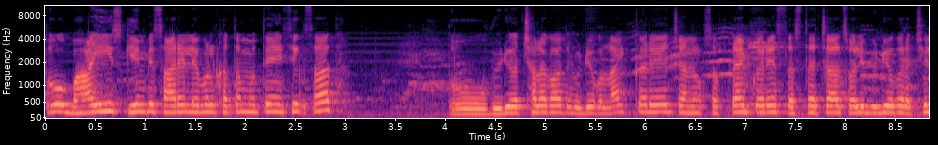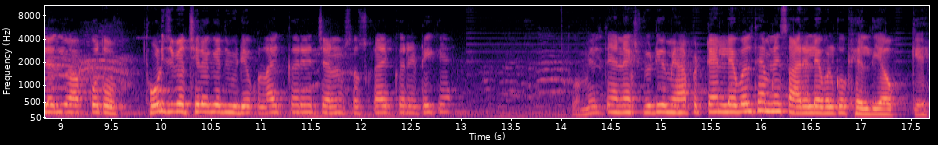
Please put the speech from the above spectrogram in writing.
तो भाई, इस गेम के सारे लेवल ख़त्म होते हैं इसी के साथ। तो वीडियो अच्छा लगा तो वीडियो को लाइक करें चैनल को सब्सक्राइब करें, सस्ता चार्ज वाली वीडियो अगर अच्छी लगी हो आपको तो थोड़ी सी भी अच्छी लगी तो वीडियो को लाइक करें चैनल सब्सक्राइब करें, ठीक है? तो मिलते हैं नेक्स्ट वीडियो में। यहाँ पर टेन लेवल थे, हमने सारे लेवल को खेल दिया। ओके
